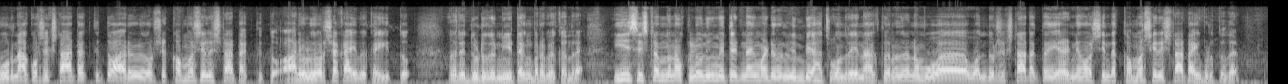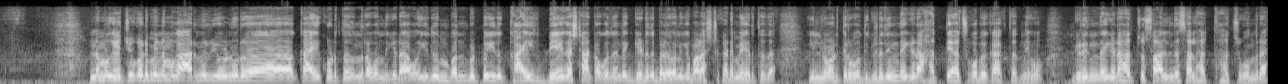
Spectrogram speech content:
ಮೂರು ನಾಲ್ಕು ವರ್ಷಕ್ಕೆ ಸ್ಟಾರ್ಟ್ ಆಗ್ತಿತ್ತು ಆರು ಏಳು ವರ್ಷಕ್ಕೆ ಕಮರ್ಷಿಯಲ್ ಸ್ಟಾರ್ಟ್ ಆಗ್ತಿತ್ತು. ಆರು ಏಳು ವರ್ಷ ಕಾಯಬೇಕಾಗಿತ್ತು. ಅಂದರೆ ದುಡ್ಡು ನೀಟಾಗಿ ಬರಬೇಕಂದ್ರೆ. ಈ ಸಿಸ್ಟಮ್ನ ನಾವು ಕ್ಲೋನಿಂಗ್ ಮೆಥಡ್ನಾಗ ಮಾಡಿರೋ ಲಿಂಬೆ ಹಚ್ಕೊಂಡ್ರೆ ಏನಾಗ್ತದೆ ಅಂದರೆ ನಮ್ಗೆ ಒಂದು ವರ್ಷಕ್ಕೆ ಸ್ಟಾರ್ಟ್ ಆಗ್ತದೆ, ಎರಡನೇ ವರ್ಷದಿಂದ ಕಮರ್ಷಿಯಲಿ ಸ್ಟಾರ್ಟ್ ಆಗಿಬಿಡ್ತದೆ. ನಮಗೆ ಹೆಚ್ಚು ಕಡಿಮೆ ನಮ್ಗೆ ಆರುನೂರು ಏಳ್ನೂರು ಕಾಯಿ ಕೊಡ್ತದಂದ್ರೆ ಒಂದು ಗಿಡ. ಇದನ್ನು ಬಂದುಬಿಟ್ಟು ಇದು ಕಾಯಿ ಬೇಗ ಸ್ಟಾರ್ಟ್ ಆಗೋದಂದ್ರೆ ಗಿಡದ ಬೆಳವಣಿಗೆ ಭಾಳಷ್ಟು ಕಡಿಮೆ ಇರ್ತದೆ. ಇಲ್ಲಿ ನೋಡ್ತಿರ್ಬೋದು, ಗಿಡದಿಂದ ಗಿಡ ಹತ್ತೆ ಹಚ್ಕೋಬೇಕಾಗ್ತದೆ ನೀವು. ಗಿಡದಿಂದ ಗಿಡ ಹಚ್ಚು, ಸಾಲಿಂದ ಸಾಲ ಹತ್ತು ಹಚ್ಕೊಂಡ್ರೆ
